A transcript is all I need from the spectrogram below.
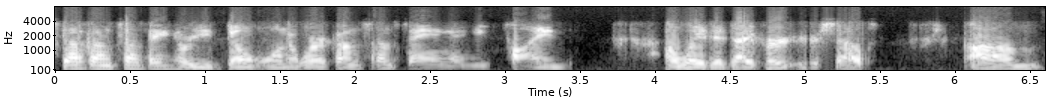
stuck on something, or you don't want to work on something, and you find a way to divert yourself. Um,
